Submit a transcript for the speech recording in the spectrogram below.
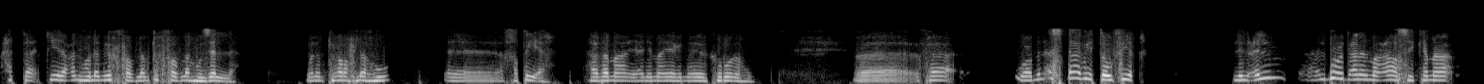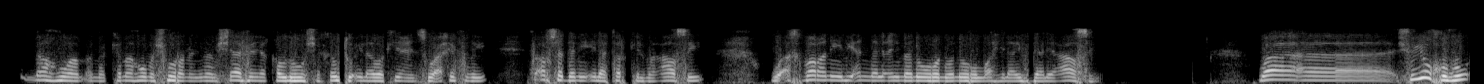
حتى قيل عنه لم يحفظ لم تحفظ له زلة ولم تعرف له آه، خطيئة. هذا ما يعني ما يذكرونه. ف ومن أسباب التوفيق للعلم البعد عن المعاصي كما ما هو كما هو مشهور عن الإمام الشافعي قوله شكوت إلى وكيع سوء حفظي فأرشدني إلى ترك المعاصي وأخبرني بأن العلم نور ونور الله لا يهدى لعاصي. وشيوخه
